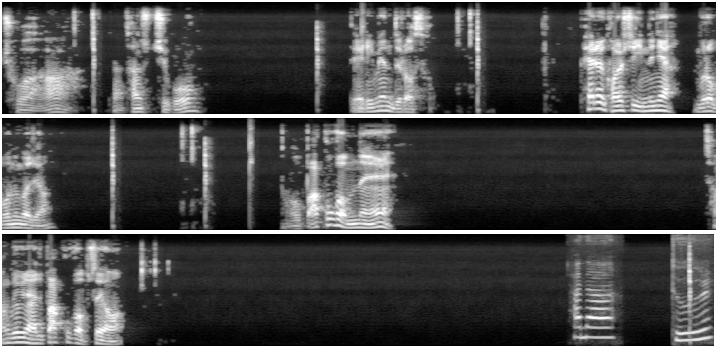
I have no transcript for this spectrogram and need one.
좋아. 자, 단수 치고 때리면 늘어서 패를 걸 수 있느냐 물어보는 거죠. 어, 빠꾸가 없네. 상대분이 아주 빠꾸가 없어요. 하나, 둘,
